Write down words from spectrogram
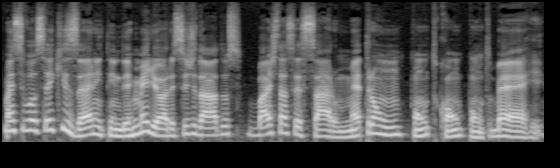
mas se você quiser entender melhor esses dados, basta acessar o metro1.com.br.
